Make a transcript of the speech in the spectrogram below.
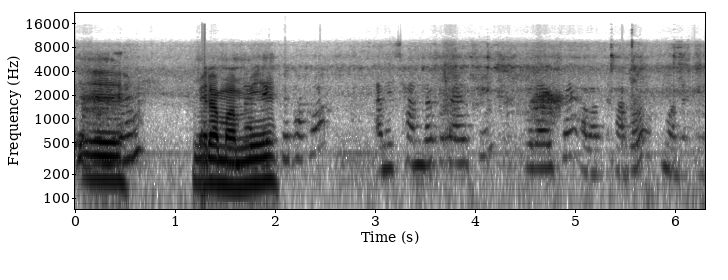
মেরা মাম্মি। আমি করে করে আবার খাব মজা করে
